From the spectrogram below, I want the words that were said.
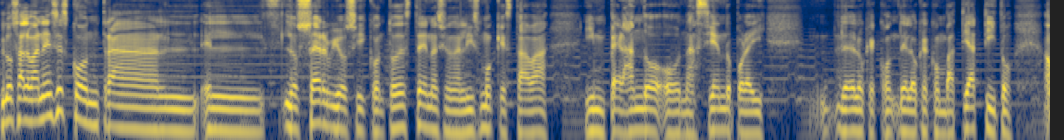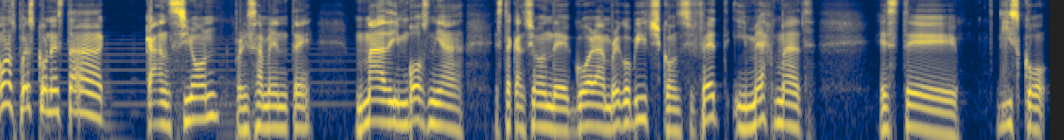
los albaneses contra los serbios y con todo este nacionalismo que estaba imperando o naciendo por ahí de lo que, de lo que combatía Tito. Vámonos pues con esta canción precisamente Mad in Bosnia, esta canción de Goran Bregovic con Sifet y Mehmet, este disco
